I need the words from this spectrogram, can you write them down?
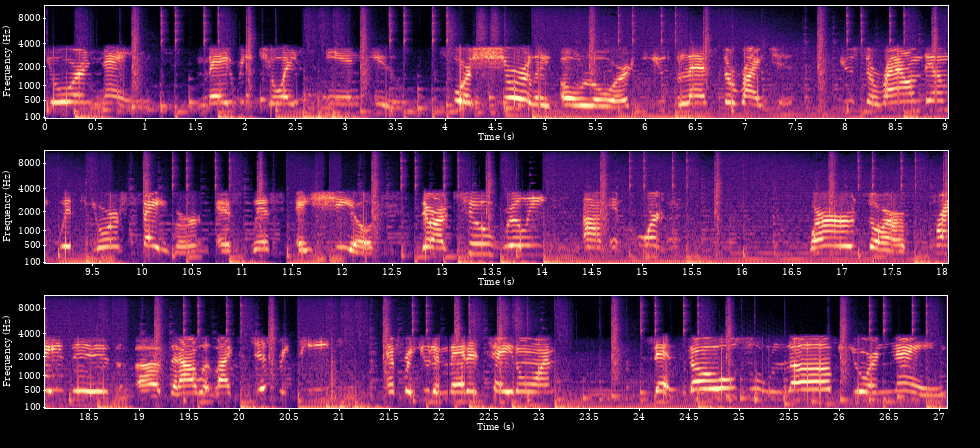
your name may rejoice in you. For surely, O Lord, you bless the righteous. You surround them with your favor as with a shield. There are two really um, important words or phrases uh, that I would like to just repeat and for you to meditate on that those who love your name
